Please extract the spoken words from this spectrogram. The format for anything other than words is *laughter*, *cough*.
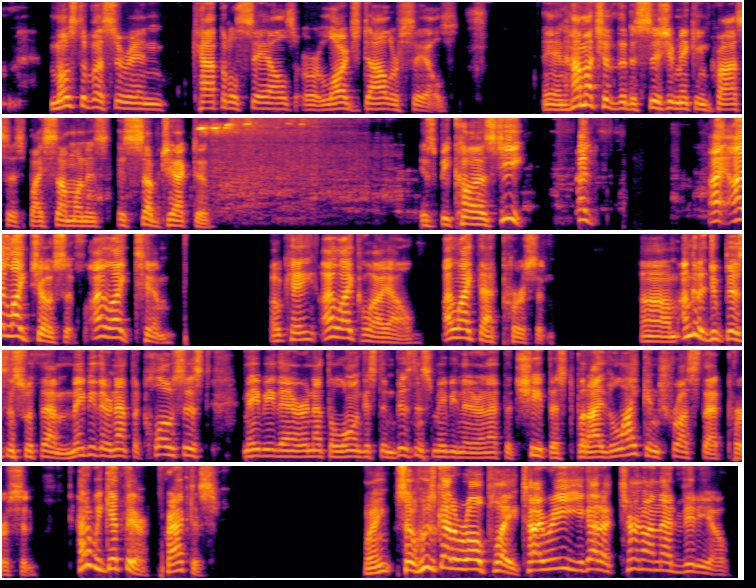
most of us are in capital sales or large dollar sales. And how much of the decision-making process by someone is, is subjective? Is because, gee, I, I, I like Joseph. I like Tim. Okay. I like Lyle. I like that person um, I'm going to do business with them. Maybe they're not the closest, maybe they're not the longest in business, maybe they're not the cheapest, but I like and trust that person. How do we get there? Practice. Right? So who's got a role play? Tyree, you got to turn on that video.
